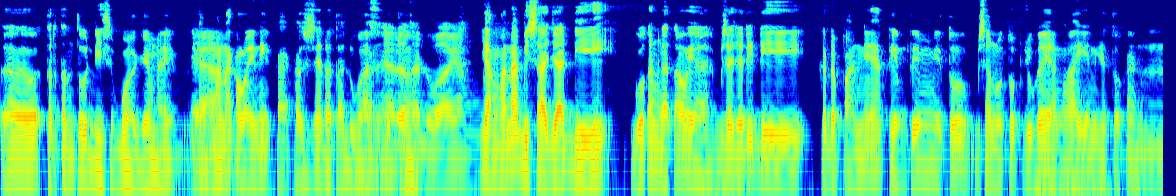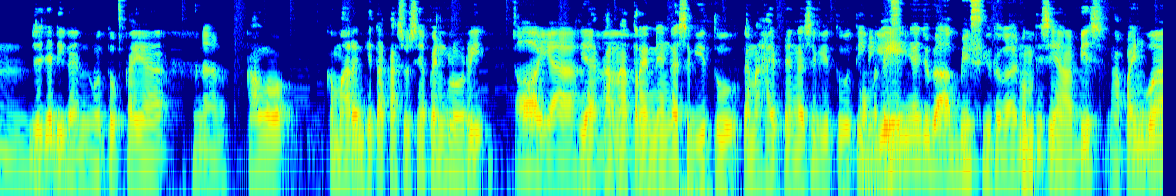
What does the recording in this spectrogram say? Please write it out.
eh, tertentu di sebuah game lain. Yang Ya. mana kalau ini ka- kasusnya Dota 2 Maksudnya gitu. Dota 2 yang Yang mana bisa jadi, gue kan nggak tahu ya, bisa jadi di ke depannya tim-tim itu bisa nutup juga yang lain gitu kan. Hmm, Bisa jadi kan nutup kayak benar. kalau kemarin kita kasusnya Glory Oh iya. ya Hmm. karena trennya nggak segitu, karena hype-nya nggak segitu tinggi. kompetisinya juga habis gitu kan. kompetisinya habis ngapain gua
